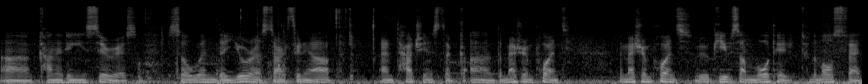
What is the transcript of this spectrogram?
uh, connecting in series. So when the urine starts filling up and touching the, uh, the measuring point, the measuring points will give some voltage to the MOSFET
